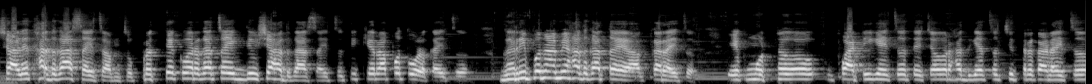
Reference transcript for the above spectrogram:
शाळेत हादगा असायचं आमचं. प्रत्येक वर्गाचा एक दिवशी हादगा असायचं. ती खेरापत ओळखायचं. घरी पण आम्ही हादगा तयार करायचं. एक मोठं पाटी घ्यायचं त्याच्यावर हादग्याचं चित्र काढायचं.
